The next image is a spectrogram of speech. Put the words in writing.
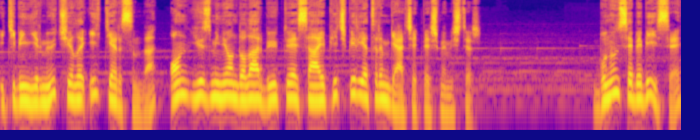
2023 yılı ilk yarısında 10-100 milyon dolar büyüklüğe sahip hiçbir yatırım gerçekleşmemiştir. Bunun sebebi ise,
